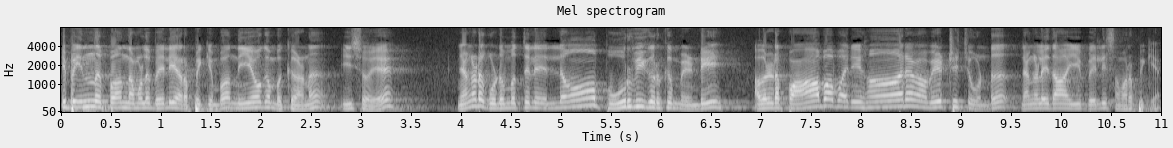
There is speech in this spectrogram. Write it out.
ഇപ്പം ഇന്നിപ്പോൾ നമ്മൾ ബലി അർപ്പിക്കുമ്പോൾ നിയോഗം വെക്കുകയാണ് ഈശോയെ. ഞങ്ങളുടെ കുടുംബത്തിലെ എല്ലാ പൂർവികർക്കും വേണ്ടി അവരുടെ പാപപരിഹാരം അപേക്ഷിച്ചുകൊണ്ട് ഞങ്ങളിതാ ഈ ബലി സമർപ്പിക്കാം.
